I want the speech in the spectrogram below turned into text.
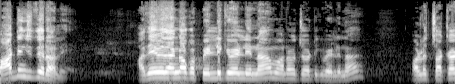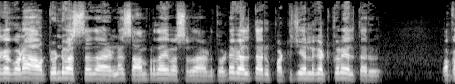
పాటించి తీరాలి. అదేవిధంగా ఒక పెళ్ళికి వెళ్ళినా మరో చోటికి వెళ్ళినా వాళ్ళు చక్కగా కూడా అటువంటి వస్త్రధారణ సాంప్రదాయ వస్త్రధారణతోటే వెళ్తారు. పట్టు చీరలు కట్టుకొని వెళ్తారు. ఒక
